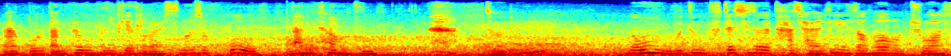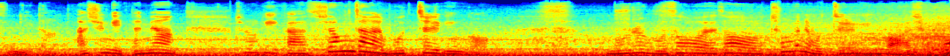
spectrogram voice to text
라고 남편분께서 말씀하셨고 남편분 저도 너무 모든 부대 시설이 다 잘 돼 있어서 좋았습니다. 아쉬운 게 있다면 초록이가 수영장을 못 즐긴 거. 물을 무서워해서 충분히 못 즐긴 거 아쉽고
